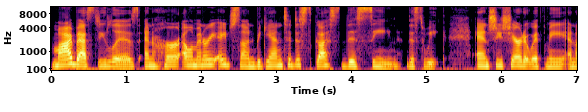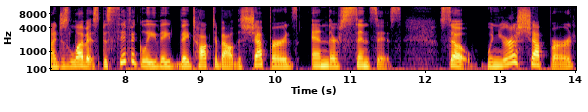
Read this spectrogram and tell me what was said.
my bestie Liz and her elementary age son began to discuss this scene this week, and she shared it with me, and I just love it. Specifically, they they talked about the shepherds and their senses. So, when you're a shepherd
